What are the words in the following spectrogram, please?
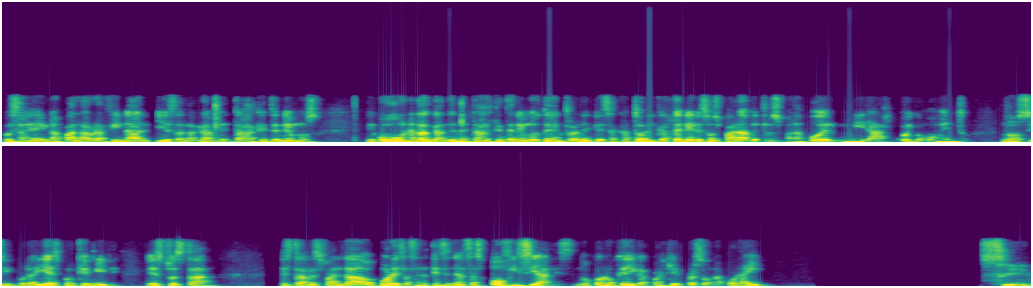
pues ahí hay una palabra final y esa es la gran ventaja que tenemos, eh, o una de las grandes ventajas que tenemos dentro de la Iglesia Católica, tener esos parámetros para poder mirar, oiga un momento, no, sí, por ahí es porque mire, esto está, está respaldado por esas enseñanzas oficiales, no por lo que diga cualquier persona por ahí. Sí.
